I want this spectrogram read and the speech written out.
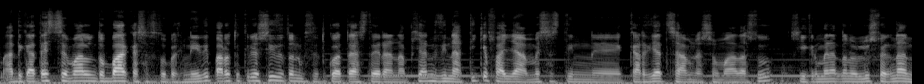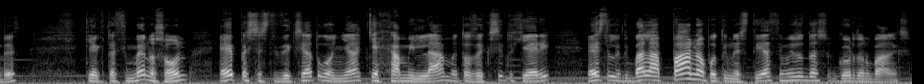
αντικατέστησε μάλλον τον Μπάρκα σε αυτό το παιχνίδι παρότι ο κρύος είδε τον επιθετικό αταστέρα να πιάνει δυνατή κεφαλιά μέσα στην ε, καρδιά της άμυνας της ομάδας του, συγκεκριμένα ήταν ο Λουίς Φερνάντεθ. Και εκτεθειμένος όν έπεσε στη δεξιά του γωνιά και χαμηλά με το δεξί του χέρι έστειλε την μπάλα πάνω από την αιστεία θυμίζοντας Gordon Banks.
